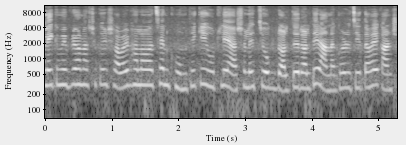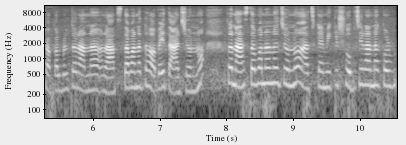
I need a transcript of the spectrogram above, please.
আলাইকুম ইব্রাহিম আশা করি সবাই ভালো আছেন। ঘুম থেকে উঠলে আসলে চোখ ডলতে ডলতে রান্নাঘরে যেতে হয়, কারণ সকালবেলা তো রান্না, নাস্তা বানাতে হবে তার জন্য। তো নাস্তা বানানোর জন্য আজকে আমি একটু সবজি রান্না করব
